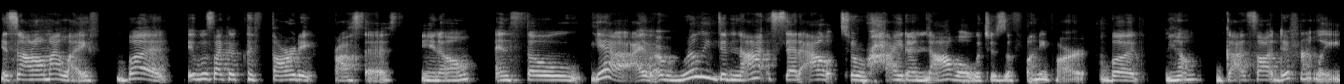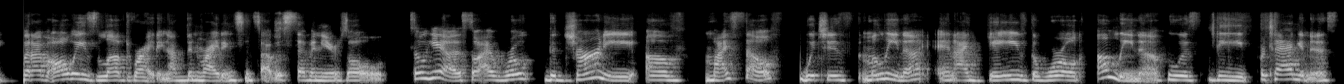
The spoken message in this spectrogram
it's not all my life. But it was like a cathartic process, you know? And so, yeah, I, I really did not set out to write a novel, which is the funny part. But you know, God saw it differently. But I've always loved writing. I've been writing since I was seven years old. So, yeah, so I wrote the journey of myself, which is Melena, and I gave the world Alina, who is the protagonist.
